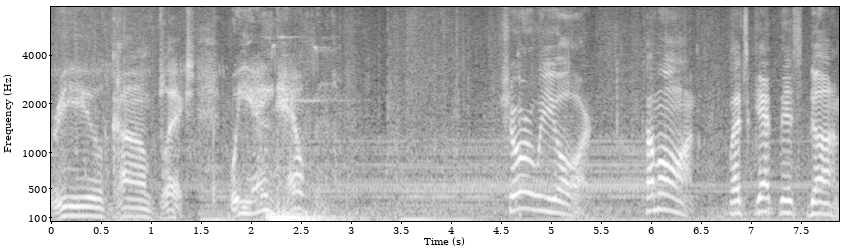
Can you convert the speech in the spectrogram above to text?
real complex. We ain't helping them. Sure we are. Come on, let's get this done.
